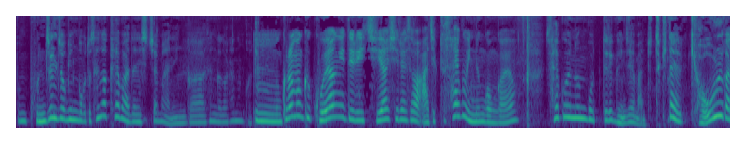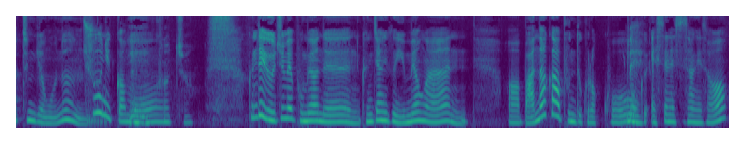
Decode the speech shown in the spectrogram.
좀 본질적인 것부터 생각해봐야 되는 시점 아닌가 생각을 하는 거죠. 음, 그러면 그 고양이들이 지하실에서 아직도 살고 있는 건가요? 살고 있는 곳들이 굉장히 많죠. 특히나 겨울 같은 경우는 추우니까 뭐. 예, 그렇죠. 근데 요즘에 보면은 굉장히 그 유명한 어, 만화가 분도 그렇고 네. 그 SNS 상에서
